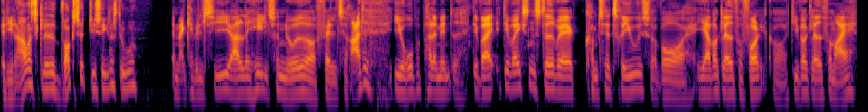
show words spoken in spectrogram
Er din arbejdsglæde vokset de seneste uger? Ja, man kan vel sige, at jeg aldrig helt så nåede at falde til rette i Europaparlamentet. Det var, det var ikke sådan et sted, hvor jeg kom til at trives, og hvor jeg var glad for folk, og de var glade for mig.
